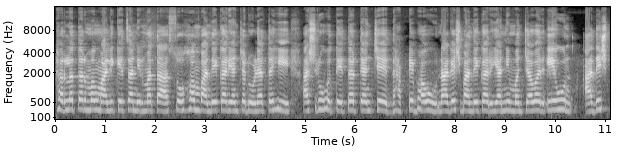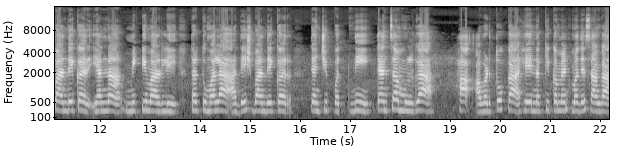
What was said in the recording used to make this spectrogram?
ठरलं तर मग मालिकेचा निर्माता सोहम बांदेकर यांच्या डोळ्यातही अश्रू होते. तर त्यांचे धाकटे भाऊ नागेश बांदेकर यांनी मंचावर येऊन आदेश बांदेकर यांना मिठी मारली. तर तुम्हाला आदेश बांदेकर त्यांची पत्नी त्यांचा मुलगा हा आवडतो का हे नक्की कमेंटमध्ये सांगा.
